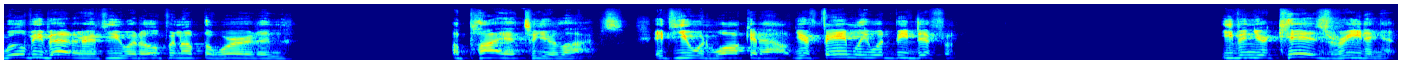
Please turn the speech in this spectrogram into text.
will be better if you would open up the word and apply it to your lives. If you would walk it out, your family would be different. Even your kids reading it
